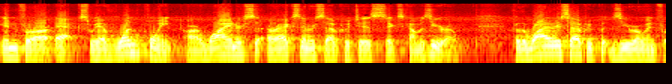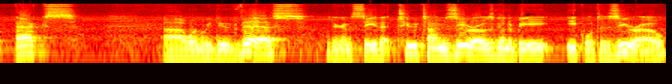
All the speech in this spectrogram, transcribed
in for our x. We have one point, our y intercept, our x-intercept, which is 6 comma 0. For the y-intercept, we put 0 in for x. Uh, when we do this, you're going to see that 2 times 0 is going to be equal to 0.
